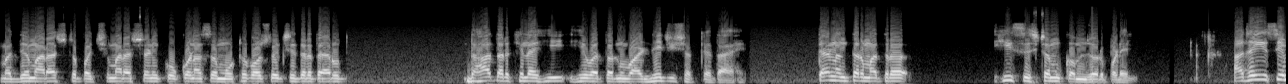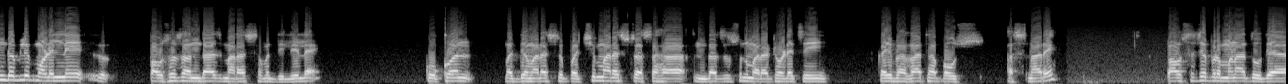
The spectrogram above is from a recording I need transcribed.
मध्य महाराष्ट्र पश्चिम महाराष्ट्र आणि कोकण असं मोठं पावसाळी क्षेत्र तयार होत दहा तारखेलाही हे वातावरण वाढण्याची शक्यता आहे. त्यानंतर मात्र ही सिस्टम कमजोर पडेल. आजही सीएमडब्ल्यू मॉडेलने पावसाचा अंदाज महाराष्ट्रामध्ये दिलेला आहे. कोकण मध्य महाराष्ट्र पश्चिम महाराष्ट्र असा हा अंदाज असून मराठवाड्याचे काही भागात हा पाऊस असणार आहे. पावसाच्या प्रमाणात उद्या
